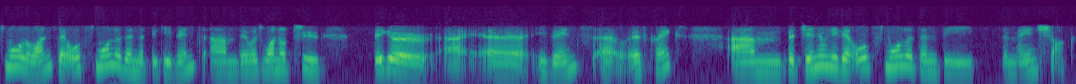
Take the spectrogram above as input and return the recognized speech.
smaller ones. They're all smaller than the big event. Um, there was one or two bigger uh, uh, events, uh, earthquakes, um, but generally they're all smaller than the the main shock.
